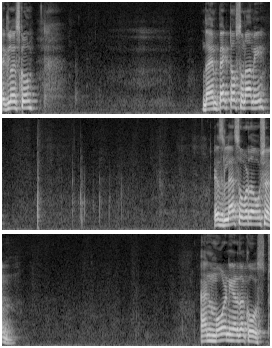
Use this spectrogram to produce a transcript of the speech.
लिख लो इसको The impact of tsunami is less over the ocean and more near the coast.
